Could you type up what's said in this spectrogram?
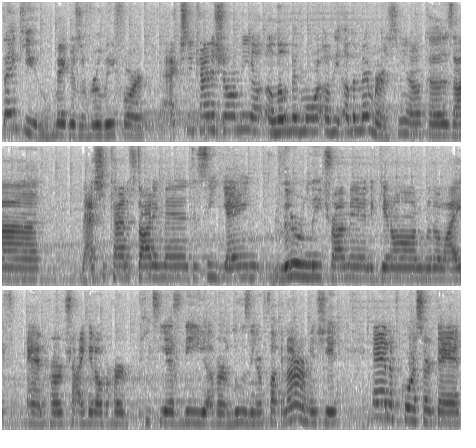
Thank you, makers of RWBY, for actually kind of showing me a, a little bit more of the other members. You know, because I. Actually kind of starting, man, to see Yang literally try, man, to get on with her life and her try to get over her PTSD of her losing her fucking arm and shit. And of course her dad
